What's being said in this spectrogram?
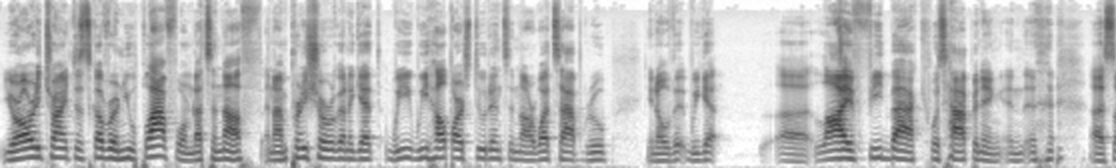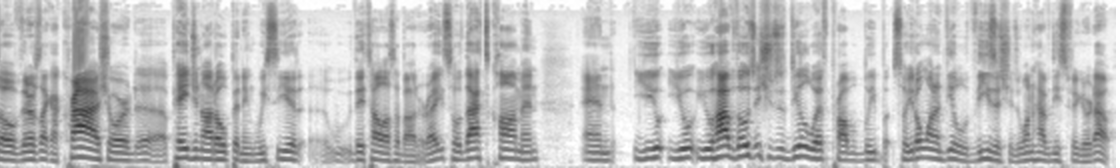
You're already trying to discover a new platform. That's enough. And I'm pretty sure we're going to get we we help our students in our WhatsApp group, you know, that we get uh, live feedback what's happening and uh, so if there's like a crash or a page not opening we see it they tell us about it right so that's common and you you you have those issues to deal with probably but so you don't want to deal with these issues you want to have these figured out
